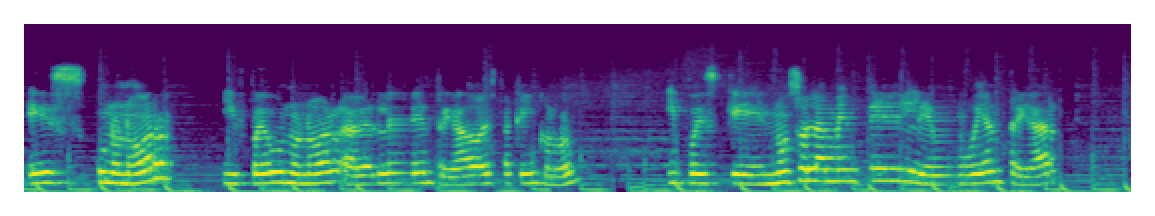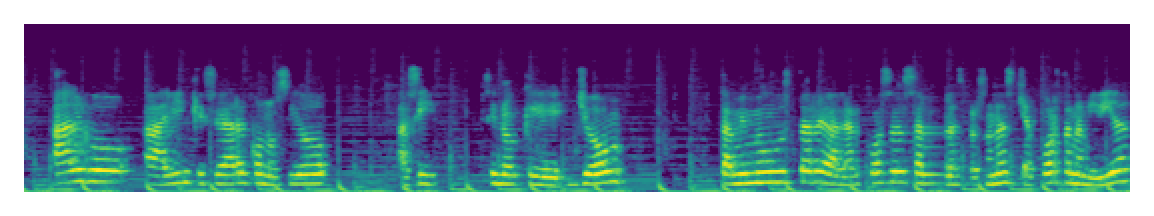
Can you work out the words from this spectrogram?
es un honor y fue un honor haberle entregado esto a Kevin Cordón. Y pues que no solamente le voy a entregar algo a alguien que sea reconocido así, sino que yo también me gusta regalar cosas a las personas que aportan a mi vida.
